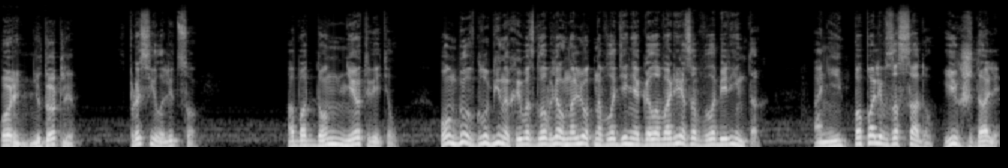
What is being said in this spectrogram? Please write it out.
парень, не так ли? Спросило лицо. Абаддон не ответил. Он был в глубинах и возглавлял налет на владение головорезов в лабиринтах. Они попали в засаду, их ждали.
